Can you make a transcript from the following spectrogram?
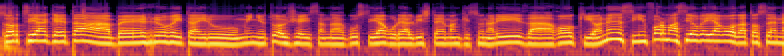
Zortziak eta berrogeita iru minutu hause izan da guztia gure albiste emankizunari dago kionez. Informazio gehiago datozen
